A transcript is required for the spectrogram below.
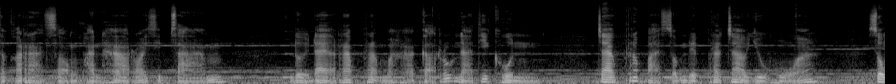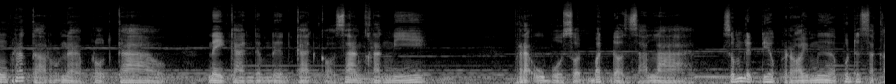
ศักราช 2513 โดยได้รับพระมหากรุณาธิคุณ จากพระบาทสมเด็จพระเจ้าอยู่หัว ทรงพระกรุณาโปรดเกล้าในการดำเนินการก่อสร้างครั้งนี้ พระอุโบสถวัดดอนศาลาสำเร็จเรียบร้อยเมื่อพุทธศัก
